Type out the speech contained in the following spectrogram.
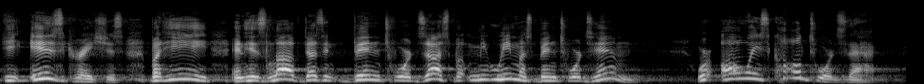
He is gracious, but he and his love doesn't bend towards us, but we must bend towards him. We're always called towards that.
